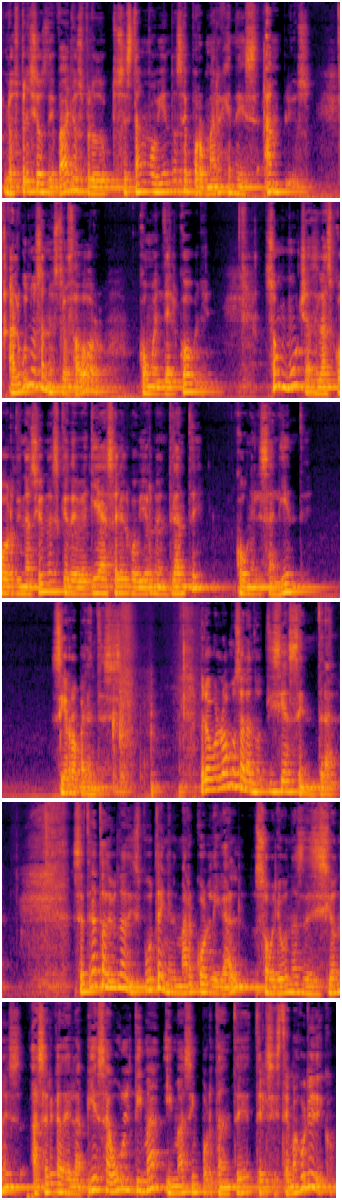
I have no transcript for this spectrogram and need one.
los precios de varios productos están moviéndose por márgenes amplios algunos a nuestro favor, como el del cobre. Son muchas las coordinaciones que debería hacer el gobierno entrante con el saliente. Cierro paréntesis. Pero volvamos a la noticia central. Se trata de una disputa en el marco legal sobre unas decisiones acerca de la pieza última y más importante del sistema jurídico,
